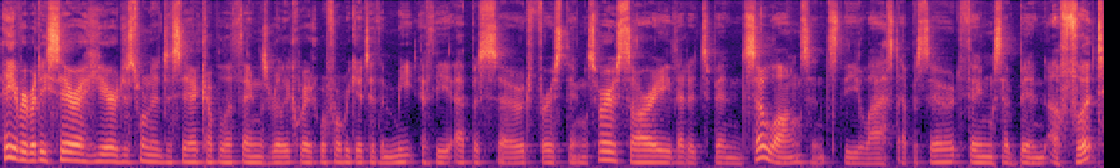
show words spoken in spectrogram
Hey everybody, Sarah here. Just wanted to say a couple of things really quick before we get to the meat of the episode. First things first, sorry that it's been so long since the last episode. Things have been afoot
